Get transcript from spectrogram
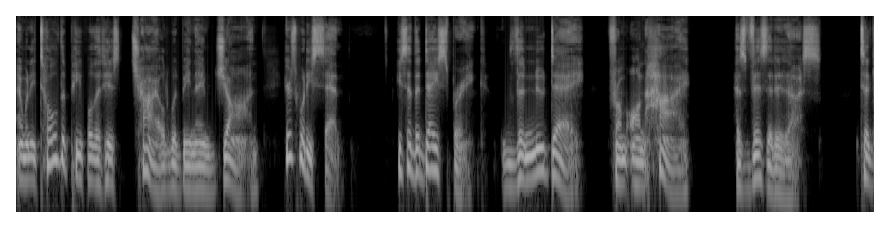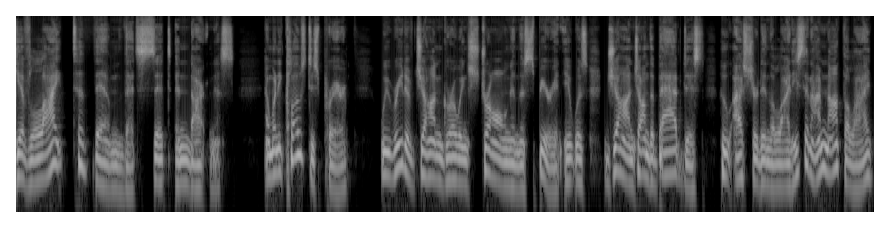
And when he told the people that his child would be named John, here's what he said he said, The day spring, the new day from on high has visited us to give light to them that sit in darkness. And when he closed his prayer, we read of John growing strong in the spirit. It was John, John the Baptist, who ushered in the light. He said, I'm not the light,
